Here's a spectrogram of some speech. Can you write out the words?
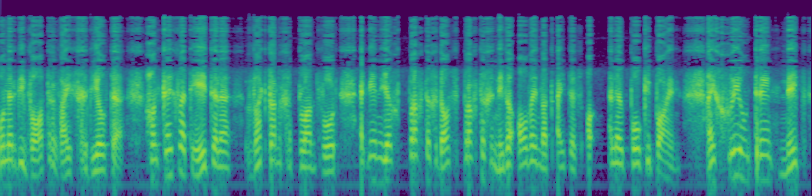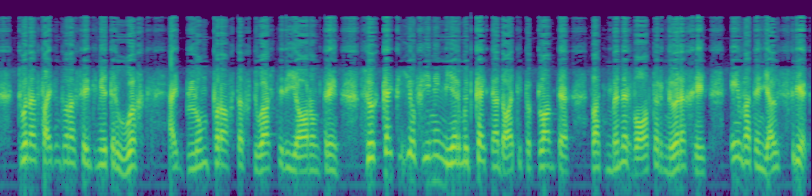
onder die waterwys gedeelte. Gaan kyk wat het hulle, wat kan geplant word. Ek meen jou pragtige, daar's pragtige nuwe alwyn wat uit is, Hello Porcupine. Hy groei omtrent net 20-25 cm hoog. Hy blom pragtig dwars deur die jaar omtrent. So kyk jy of jy nie meer moet kyk na daai tipe plante wat minder water nodig het en wat in jou streek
